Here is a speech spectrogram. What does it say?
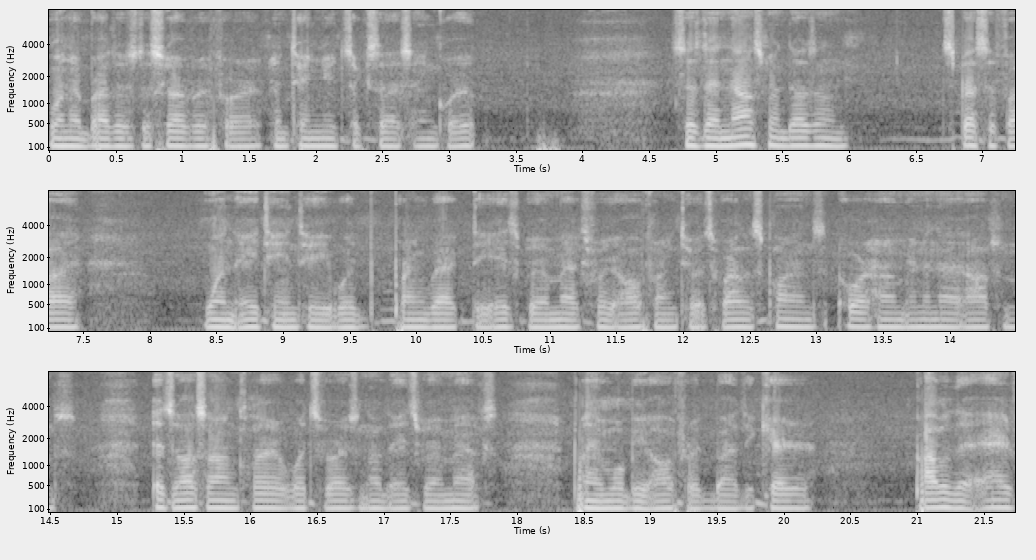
Warner Brothers Discovery for continued success, end quote. Says the announcement doesn't specify when AT&T would bring back the HBO Max free offering to its wireless plans or home internet options. It's also unclear which version of the HBO Max plan will be offered by the carrier. Probably the ad,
